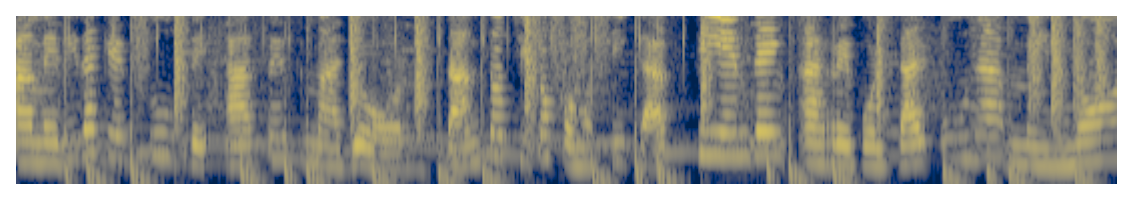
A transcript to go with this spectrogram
a medida que tú te haces mayor, tanto chicos como chicas tienden a reportar una menor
